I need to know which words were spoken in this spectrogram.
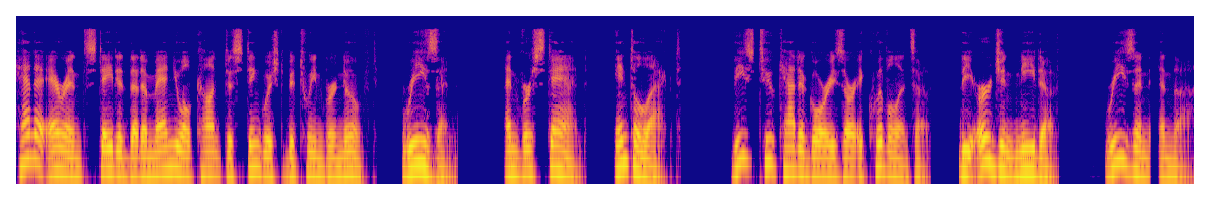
Hannah Arendt stated that Immanuel Kant distinguished between Vernunft reason", and Verstand intellect". These two categories are equivalents of the urgent need of reason, and the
